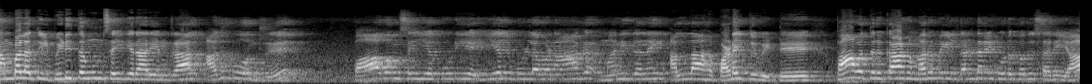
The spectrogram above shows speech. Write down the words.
சம்பளத்தில் பிடித்தமும் செய்கிறார் என்றால் அதுபோன்று பாவம் செய்யக்கூடிய இயல்புள்ளவனாக மனிதனை அல்லாஹ் படைத்துவிட்டு பாவத்திற்காக மறுமையில் தண்டனை கொடுப்பது சரியா?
